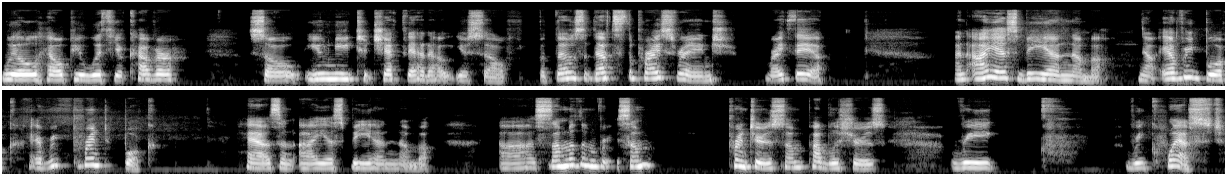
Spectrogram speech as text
will help you with your cover. So you need to check that out yourself. But those that's the price range right there an ISBN number. Now, every book, every print book has an ISBN number. Uh, some of them, some printers, some publishers re- request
